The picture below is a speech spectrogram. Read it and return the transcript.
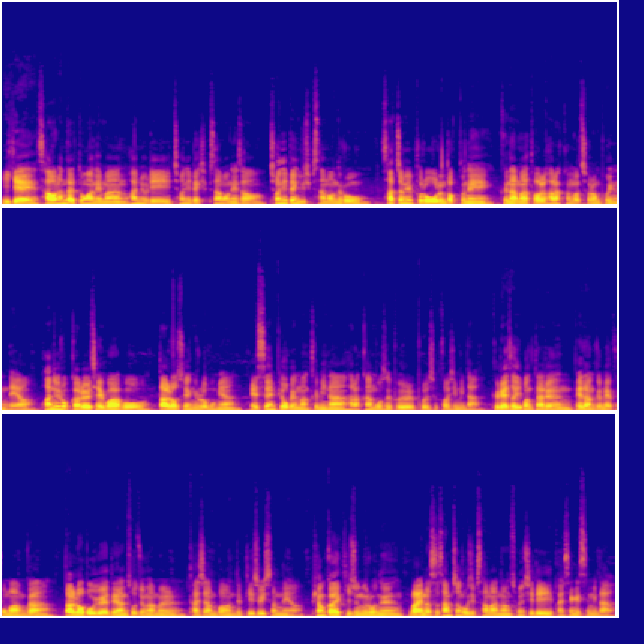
이게 4월 한 달 동안에만 환율이 1213원에서 1263원으로 4.1% 오른 덕분에 그나마 덜 하락한 것처럼 보이는데요. 환율 효과를 제거하고 달러 수익률로 보면 S&P 500만큼이나 하락한 모습을 보였을 것입니다. 그래서 이번 달은 배당금의 고마움과 달러 보유에 대한 소중함을 다시 한번 느낄 수 있었네요. 평가의 기준으로는 마이너스 3,054만원 손실이 발생했습니다.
